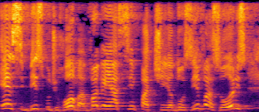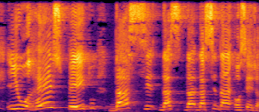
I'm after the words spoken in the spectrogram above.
esse bispo de Roma vai ganhar a simpatia dos invasores e o respeito das, das da, da cidade, ou seja,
